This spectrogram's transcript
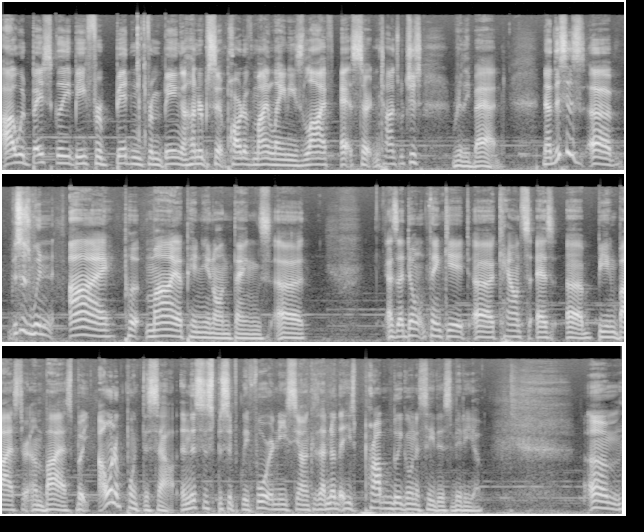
I would basically be forbidden from being 100% part of my Lainey's life at certain times, which is really bad. Now this is uh, this is when I put my opinion on things. Uh, as I don't think it uh, counts as uh, being biased or unbiased. But I want to point this out, and this is specifically for Onision because I know that he's probably going to see this video. Um,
